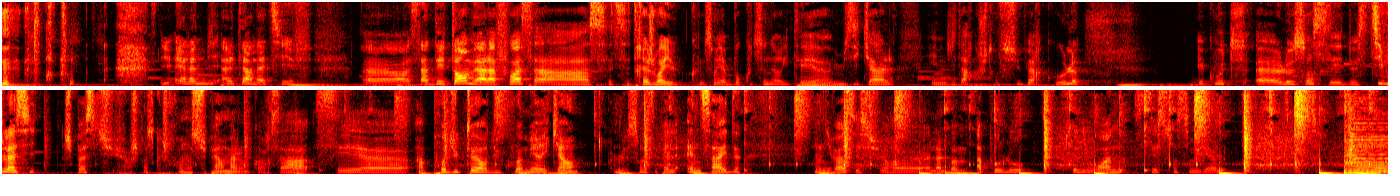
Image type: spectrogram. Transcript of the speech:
pardon. C'est du RB alternatif. Euh, ça détend, mais à la fois, ça, c'est, c'est très joyeux. Comme ça, il y a beaucoup de sonorités euh, musicales. Il y a une guitare que je trouve super cool. Écoute, euh, le son c'est de Steve Lassie. Je sais pas si tu, je pense que je prononce super mal encore ça. C'est euh, un producteur du coup américain. Le son s'appelle Inside. On y va, c'est sur euh, l'album Apollo 21. C'est son single. C'est parti.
